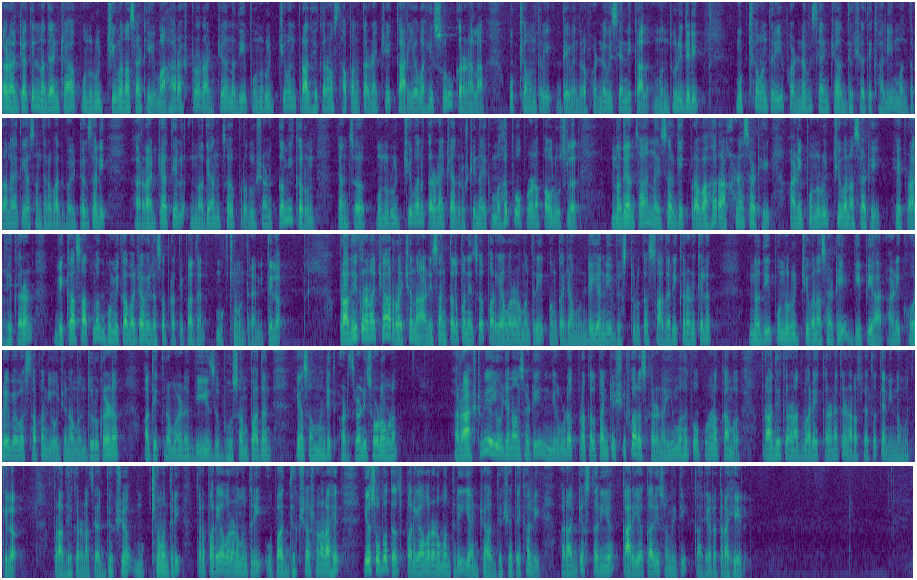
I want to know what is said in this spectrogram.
राज्यातील नद्यांच्या पुनरुज्जीवनासाठी महाराष्ट्र राज्य नदी पुनरुज्जीवन प्राधिकरण स्थापन करण्याची कार्यवाही सुरू करण्याला मुख्यमंत्री देवेंद्र फडणवीस यांनी काल मंजुरी दिली. मुख्यमंत्री फडणवीस यांच्या अध्यक्षतेखाली मंत्रालयात या संदर्भात बैठक झाली. राज्यातील नद्यांचं प्रदूषण कमी करून त्यांचं पुनरुज्जीवन करण्याच्या दृष्टीनं एक महत्त्वपूर्ण पाऊल उचलत नद्यांचा नैसर्गिक प्रवाह राखण्यासाठी आणि पुनरुज्जीवनासाठी हे प्राधिकरण विकासात्मक भूमिका बजावेल असं प्रतिपादन मुख्यमंत्र्यांनी केलं. प्राधिकरणाच्या रचना आणि संकल्पनेचं पर्यावरण मंत्री पंकजा मुंडे यांनी विस्तृत सादरीकरण केलं. नदी पुनरुज्जीवनासाठी डी पी आर आणि खोरे व्यवस्थापन योजना मंजूर करणं अतिक्रमण वीज भूसंपादन या संबंधित अडचणी सोडवणं राष्ट्रीय योजनांसाठी निवडक प्रकल्पांची शिफारस करणं ही महत्त्वपूर्ण कामं प्राधिकरणाद्वारे करण्यात येणार असल्याचं त्यांनी नमूद केलं. प्राधिकरणाचे अध्यक्ष मुख्यमंत्री तर पर्यावरण मंत्री उपाध्यक्ष असणार आहेत. यासोबतच पर्यावरण मंत्री यांच्या अध्यक्षतेखाली राज्यस्तरीय कार्यकारी समिती कार्यरत राहील.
